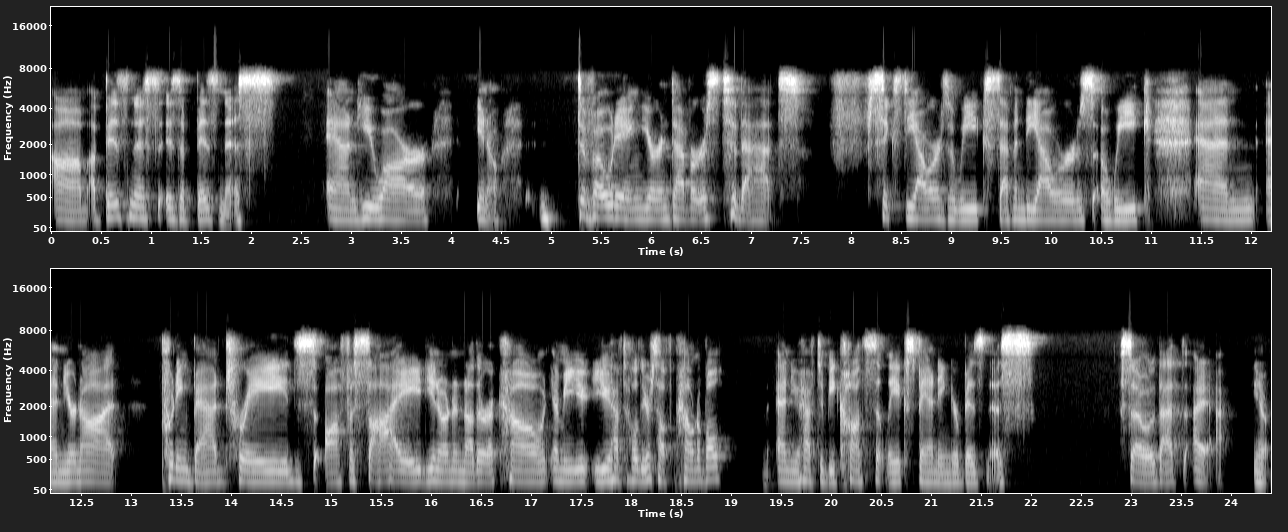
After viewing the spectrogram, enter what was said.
Um, a business is a business, and you are, you know, devoting your endeavors to that 60 hours a week, 70 hours a week, and and you're not putting bad trades off a side, you know, in another account. I mean, you, you have to hold yourself accountable and you have to be constantly expanding your business. So that I, you know,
